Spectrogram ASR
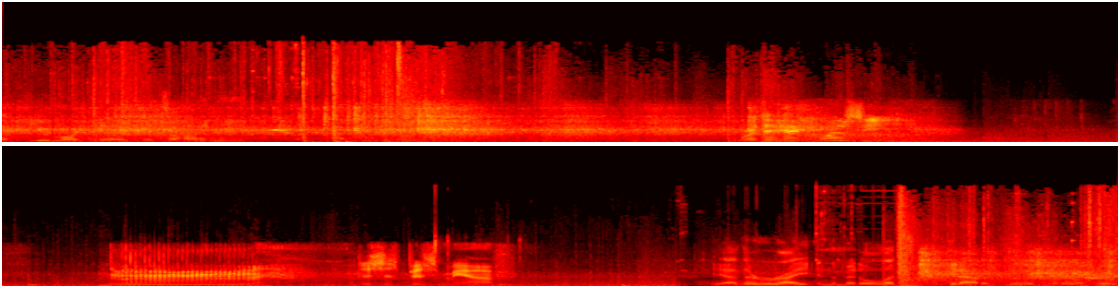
A few more kills, that's all I need. Where the heck was he? This is pissing me off. Yeah, they're right in the middle. Let's get out of the middle of those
